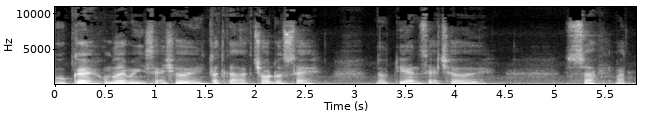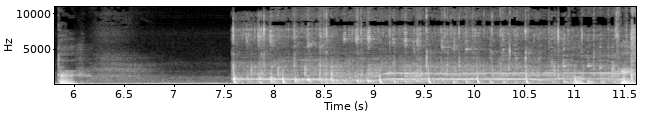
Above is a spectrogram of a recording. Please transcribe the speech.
Ok, hôm nay mình sẽ chơi tất cả các trò đua xe. Đầu tiên sẽ chơi Shark Master. Ok.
